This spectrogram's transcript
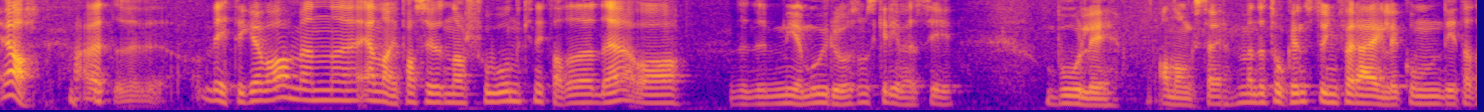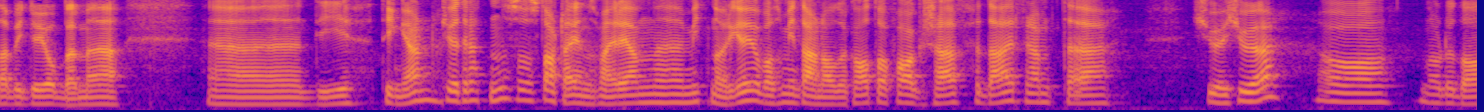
Ja. Jeg vet, vet ikke hva, men en eller annen fascinasjon knytta til det. Og det er mye moro som skrives i boligannonser. Men det tok en stund før jeg egentlig kom dit at jeg begynte å jobbe med de tingene. 2013 så starta jeg Eiendomsmeier igjen eh, Midt-Norge. Jobba som internadvokat og fagsjef der frem til 2020. Og når du da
